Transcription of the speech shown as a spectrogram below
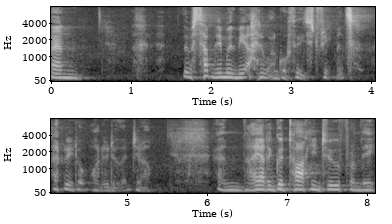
And there was something with me, I don't want to go through these treatments. I really don't want to do it, you know. And I had a good talking to from the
